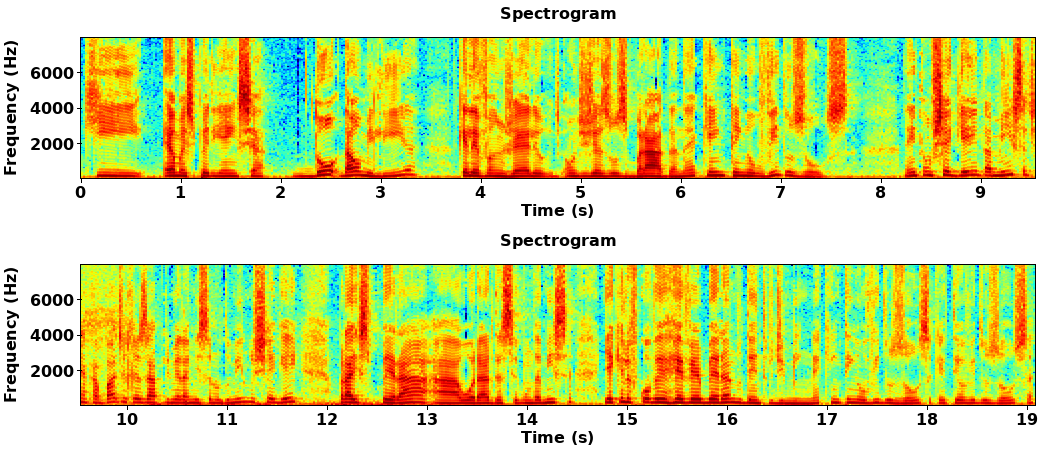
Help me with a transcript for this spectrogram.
que é uma experiência do, da homilia, aquele evangelho onde Jesus brada, né? Quem tem ouvidos ouça. Então cheguei da missa, tinha acabado de rezar a primeira missa no domingo, cheguei para esperar a- o horário da segunda missa e aquilo ficou ve- reverberando dentro de mim, né? Quem tem ouvidos ouça, quem tem ouvidos ouça.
